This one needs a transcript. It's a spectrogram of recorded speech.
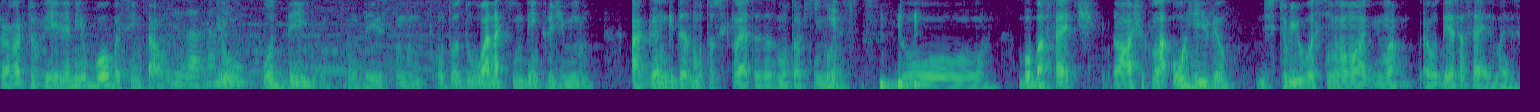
Agora tu vê, ele é meio bobo, assim, tal. Exatamente. Eu odeio, eu odeio, assim, com todo o Anakin dentro de mim, a gangue das motocicletas, as motoquinhas Putz. do Boba Fett. Eu acho que lá horrível. Destruiu, assim, uma, uma... Eu odeio essa série, mas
